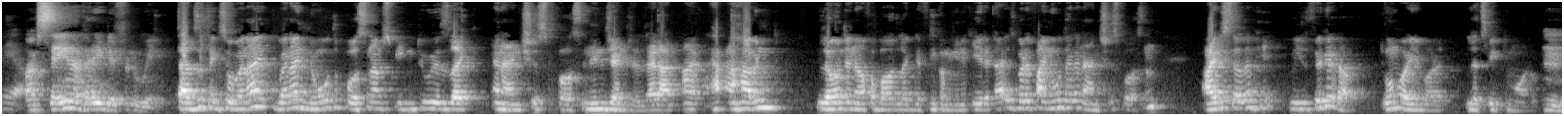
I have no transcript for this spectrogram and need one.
Yeah. I'm saying in a very different way. that's the thing. So when I when I know the person I'm speaking to is like an anxious person in general, that I, I, I haven't learned enough about like different communicator types. But if I know they're an anxious person, I just tell them, hey, we'll figure it out. Don't worry about it. Let's speak tomorrow. Hmm.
